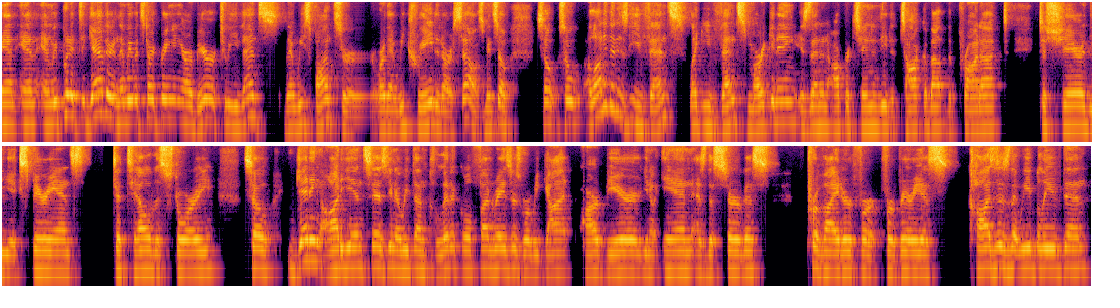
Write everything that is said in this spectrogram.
and and and we put it together and then we would start bringing our beer to events that we sponsor or that we created ourselves i mean so so so a lot of it is events like events marketing is then an opportunity to talk about the product to share the experience to tell the story. So getting audiences, you know, we've done political fundraisers where we got our beer, you know, in as the service provider for for various causes that we believed in.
